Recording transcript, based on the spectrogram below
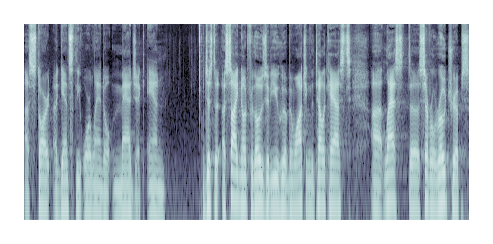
uh, start against the Orlando Magic. And just a, a, side note for those of you who have been watching the telecasts, uh, last uh, several road trips,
